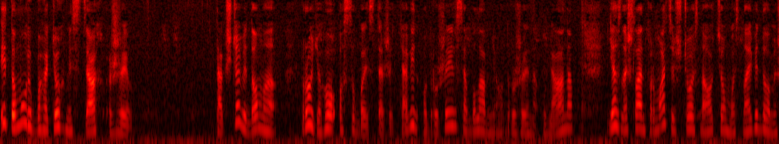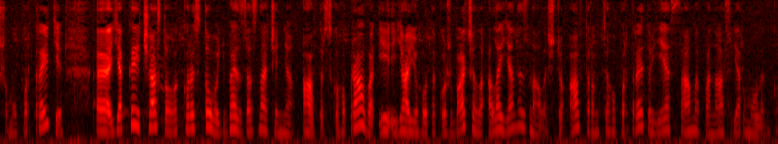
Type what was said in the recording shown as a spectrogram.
І тому в багатьох місцях жив. Так, що відомо про його особисте життя. Він одружився, була в нього дружина Уляна. Я знайшла інформацію, що ось на цьому найвідомішому портреті, е, який часто використовують без зазначення авторського права, і я його також бачила, але я не знала, що автором цього портрету є саме Панас Ярмоленко.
